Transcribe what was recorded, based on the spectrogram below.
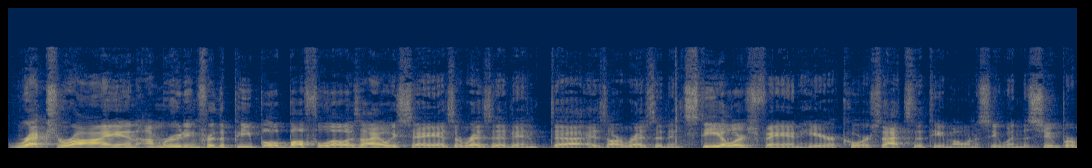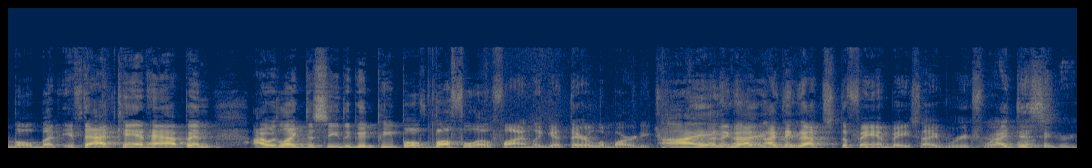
Rex Ryan. I'm rooting for the people of Buffalo, as I always say, as a resident, uh, as our resident Steelers fan here. Of course, that's the team I want to see win the Super Bowl. But if that can't happen, I would like to see the good people of Buffalo finally get their Lombardi trophy. I- think that I I, think that's the fan base I root for. I the most. disagree.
